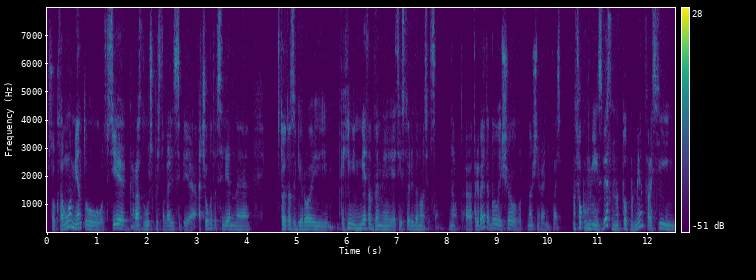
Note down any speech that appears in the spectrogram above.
Что к тому моменту все гораздо лучше представляли себе, о чем эта вселенная, что это за герой, какими методами эти истории доносятся. Вот. А тогда это было еще вот на очень ранней фазе. Насколько мне известно, на тот момент в России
